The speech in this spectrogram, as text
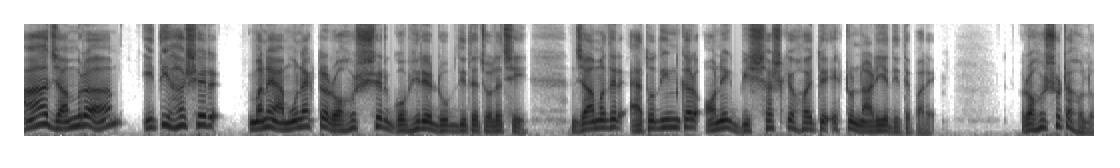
আজ আমরা ইতিহাসের মানে এমন একটা রহস্যের গভীরে ডুব দিতে চলেছি, যা আমাদের এতদিনকার অনেক বিশ্বাসকে হয়তো একটু নাড়িয়ে দিতে পারে। রহস্যটা হলো,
